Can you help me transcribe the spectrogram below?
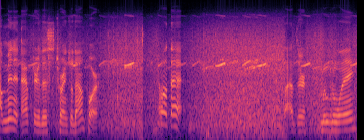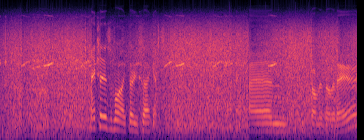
a minute after this torrential downpour. How about that? Clouds are moving away. Actually, this is more like 30 seconds. And the storm is over there.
